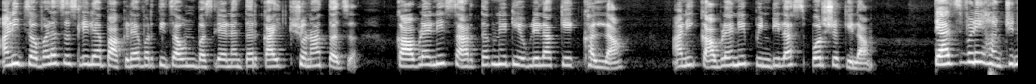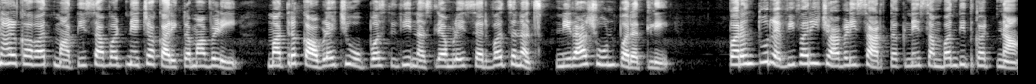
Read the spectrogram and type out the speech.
आणि जवळच असलेल्या बाकड्यावरती जाऊन बसल्यानंतर काही क्षणातच कावळ्याने सार्थकने ठेवलेला केक खाल्ला आणि कावळ्याने पिंडीला स्पर्श केला. त्याचवेळी हंचिनाळ गावात माती सावटण्याच्या कार्यक्रमावेळी मात्र कावळ्याची उपस्थिती नसल्यामुळे सर्वजणच निराश होऊन परतले. परंतु रविवारी ज्यावेळी सार्थकने संबंधित घटना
